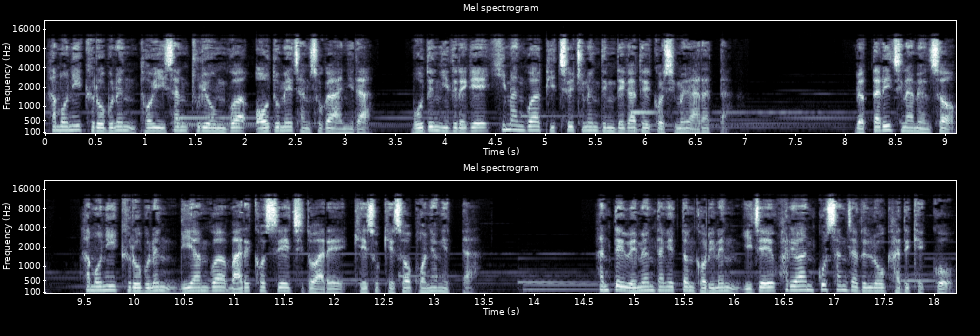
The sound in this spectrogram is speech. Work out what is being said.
하모니 그로브는 더 이상 두려움과 어둠의 장소가 아니라 모든 이들에게 희망과 빛을 주는 등대가 될 것임을 알았다. 몇 달이 지나면서 하모니 그로브는 리암과 마르커스의 지도 아래 계속해서 번영했다. 한때 외면당했던 거리는 이제 화려한 꽃상자들로 가득했고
